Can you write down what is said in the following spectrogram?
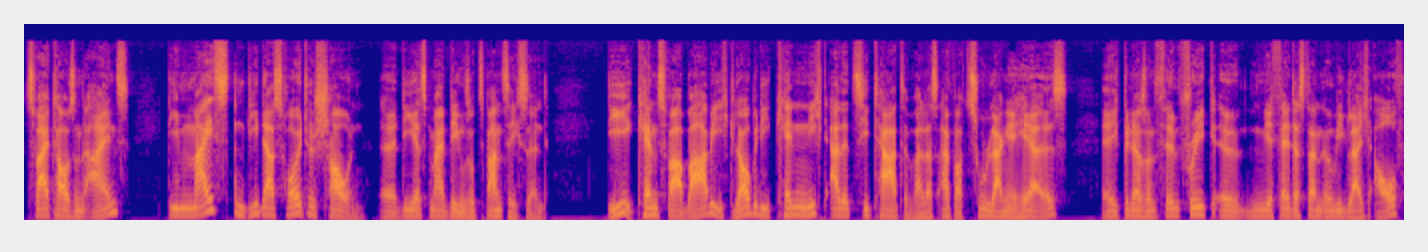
2001. Die meisten, die das heute schauen, äh, die jetzt meinetwegen so 20 sind, die kennen zwar Barbie, ich glaube, die kennen nicht alle Zitate, weil das einfach zu lange her ist. Äh, ich bin ja so ein Filmfreak, äh, mir fällt das dann irgendwie gleich auf.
